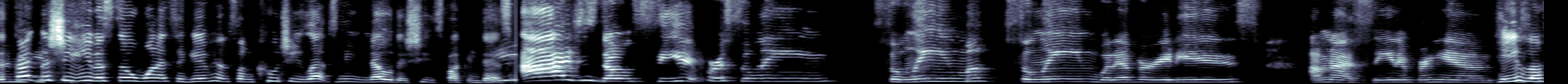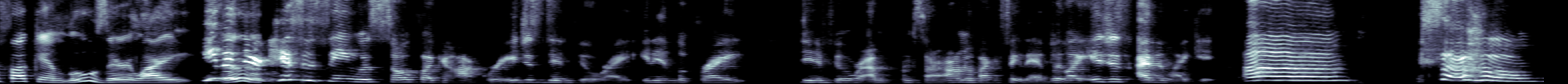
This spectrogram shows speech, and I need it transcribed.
The fact that she even still wanted to give him some coochie lets me know that she's fucking desperate. I just don't see it for Celine, Salim, Celine, whatever it is. I'm not seeing it for him. He's a fucking loser. Like, Even ugh. their kissing scene was so fucking awkward. It just didn't feel right. It didn't look right. Didn't feel right. I'm, I'm sorry. I don't know if I can say that, but like it just I didn't like it. Um. So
